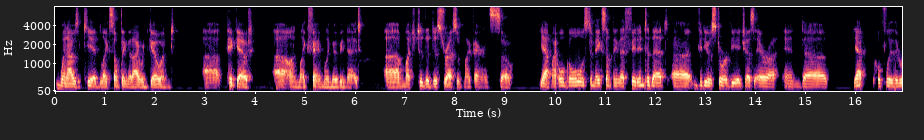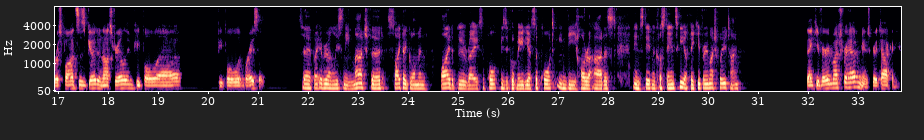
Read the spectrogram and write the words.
when I was a kid, like something that I would go and uh, pick out uh, on like family movie night, uh, much to the distress of my parents. So, yeah, my whole goal was to make something that fit into that uh, video store VHS era, and uh, yeah, hopefully the response is good in Australia and people uh, people embrace it. So, for everyone listening, March third, Psycho Goreman buy the Blu-ray, support physical media, support indie horror artist, and Stephen Kostanski. I thank you very much for your time. Thank you very much for having me. It's great talking to you.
